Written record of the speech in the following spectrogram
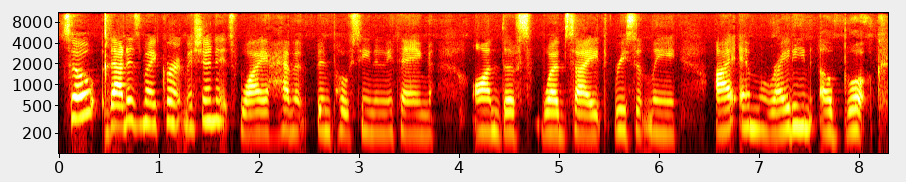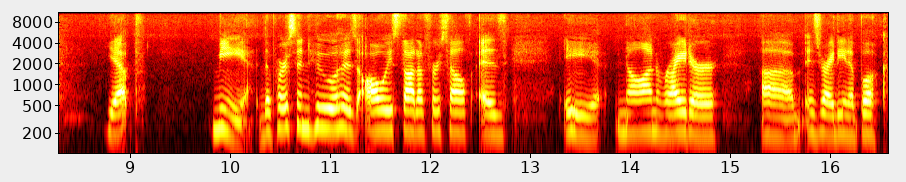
So that is my current mission. It's why I haven't been posting anything on this website recently. I am writing a book. Yep, me, the person who has always thought of herself as a non writer. Um, is writing a book.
